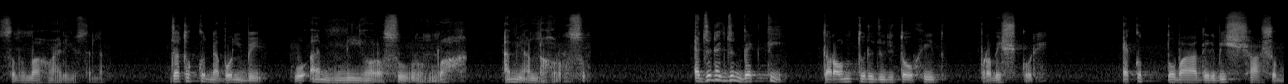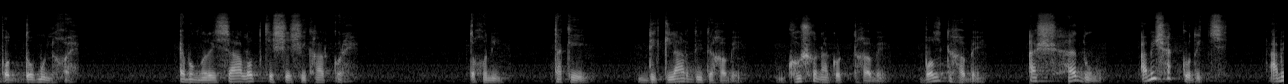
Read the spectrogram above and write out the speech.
সাল্লাহ আলিয়াল্লাম যতক্ষণ না বলবে, ও আন্নি রসুল্লাহ আমি আল্লাহ রসুল। একজন একজন ব্যক্তি তার অন্তরে যদি তৌহিদ প্রবেশ করে, একত্ববাদের বিশ্বাস বদ্ধমূল হয় এবং রিসালতকে সে স্বীকার করে, তখনই তাকে ডিক্লার দিতে হবে, ঘোষণা করতে হবে, বলতে হবে আশহাদু, আমি সাক্ষ্য দিচ্ছি, আমি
